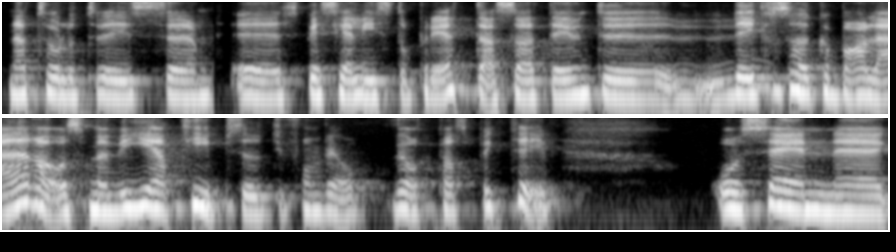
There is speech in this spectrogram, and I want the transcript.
naturligtvis eh, specialister på detta så att det är inte, vi försöker bara lära oss men vi ger tips utifrån vår, vårt perspektiv. Och sen eh,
